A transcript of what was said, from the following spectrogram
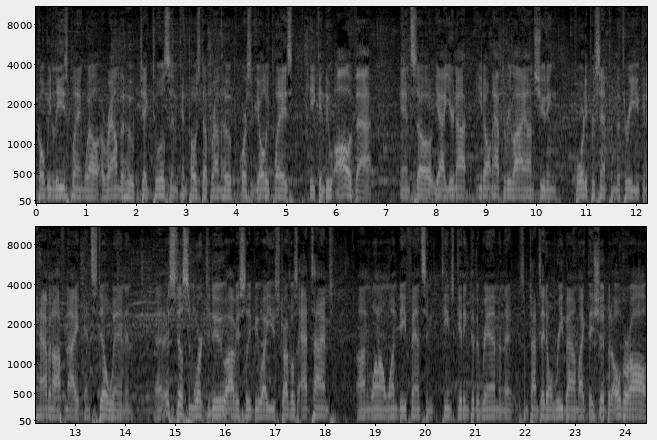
Kolby Lee's playing well around the hoop. Jake Toolson can post up around the hoop. Of course, if Yoeli plays, he can do all of that. And so, yeah, you're not, you don't have to rely on shooting 40% from the three. You can have an off night and still win. And uh, there's still some work to do. Obviously, BYU struggles at times on one-on-one defense and teams getting to the rim, and sometimes they don't rebound like they should. But overall,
